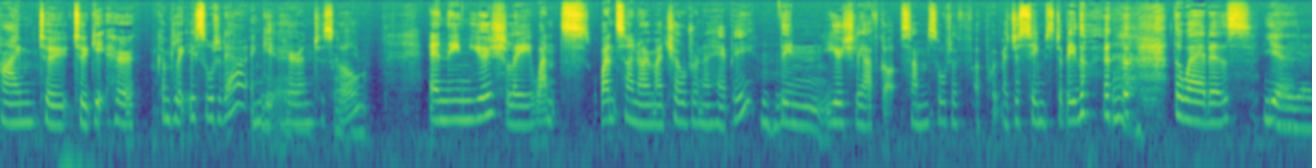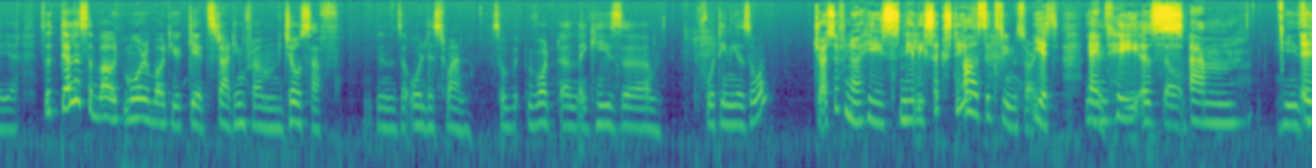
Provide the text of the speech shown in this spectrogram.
time to to get her completely sorted out and get her into school. okay. And then usually once once I know my children are happy, Mm-hmm. then usually I've got some sort of appointment. It just seems to be the the way it is. Yeah, yeah, yeah. So tell us about more about your kids, starting from Joseph, uh, the oldest one. So what, uh, like he's um 14 years old? Joseph, no, he's nearly sixty. Ah, 16, sorry. Yes, and he is. So- um, He's, in-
